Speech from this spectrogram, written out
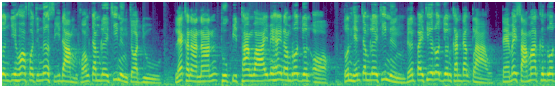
ยนต์ยี่ห้อฟอร์จูเนอร์สีดำของจำเลยที่หนึ่งจอดอยู่ และขณะนั้นถูกปิดทางไว้ไม่ให้นำรถยนต์ออก ตนเห็นจำเลยที่หนึ่งเดินไปที่รถยนต์คันดังกล่าว แต่ไม่สามารถขึ้นรถ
